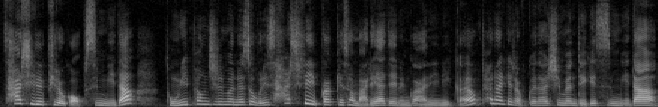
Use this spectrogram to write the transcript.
사실일 필요가 없습니다. 독립형 질문에서 우리 사실에 입각해서 말해야 되는 거 아니니까요. 편하게 접근하시면 되겠습니다.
